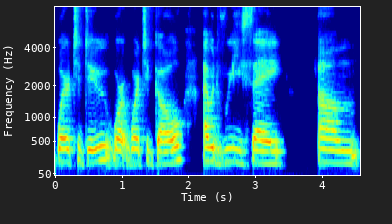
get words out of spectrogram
where to do where where to go, I would really say um,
